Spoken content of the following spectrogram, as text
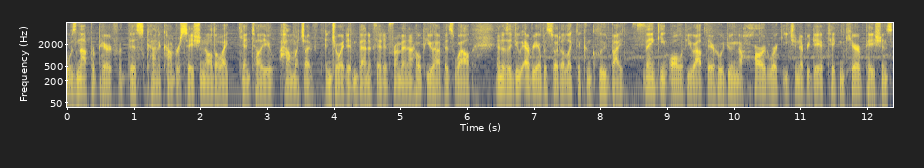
I was not prepared for this kind of conversation, although I can't tell you how much I've enjoyed it and benefited from it. And I hope you have as well. And as I do every episode, I'd like to conclude by thanking all of you out there who are doing the hard work each and every day of taking care of patients,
